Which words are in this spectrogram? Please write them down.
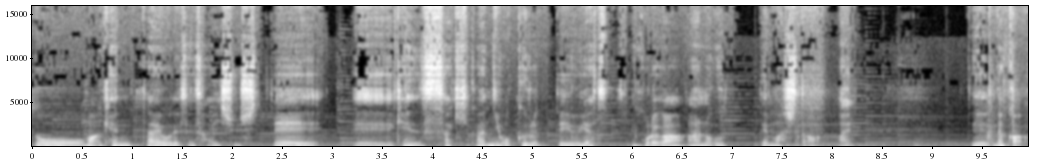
と、まあ検体をですね、採取して、えー検査機関に送るっていうやつですね。これが、あの、売ってました。はい。で、なんか、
